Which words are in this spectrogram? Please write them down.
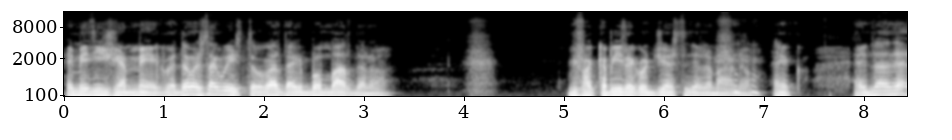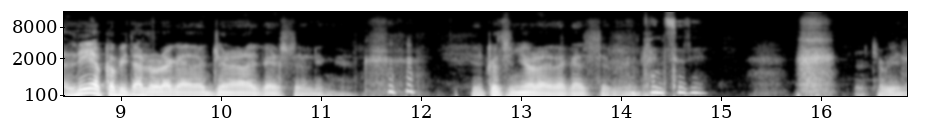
e mi dice a me, "Gu- dove sta questo? Guarda che bombardano. Mi fa capire con gesti della mano. ecco. E da- lì ho capito allora che era il generale Kesselring. Il quel signore era Kesselring. Pensate. capito?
